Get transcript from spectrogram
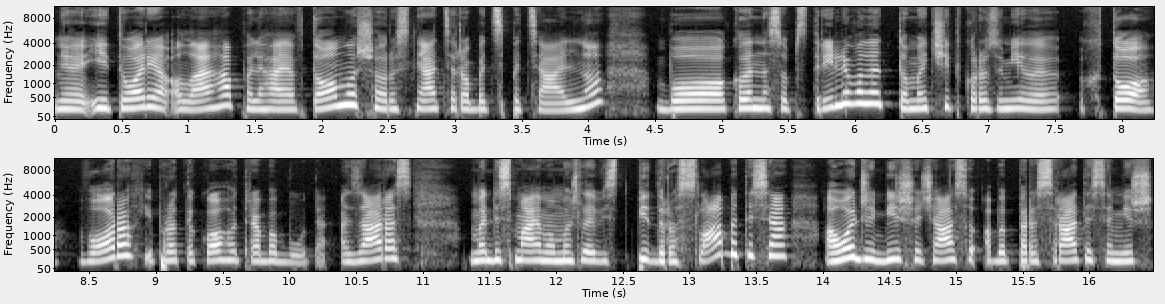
Е, і теорія Олега полягає в тому, що Русня це робить спеціально, бо коли нас обстрілювали, то ми чітко розуміли, хто ворог і проти кого треба бути. А зараз ми десь маємо можливість підрозслабитися, а отже, більше часу, аби пересратися між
